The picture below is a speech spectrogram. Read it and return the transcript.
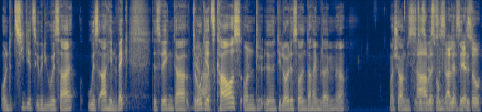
und zieht jetzt über die USA, USA hinweg. Deswegen, da droht Ja. jetzt Chaos und äh, die Leute sollen daheim bleiben, ja. Mal schauen, wie sich Klar, aber das es ist alles eher so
